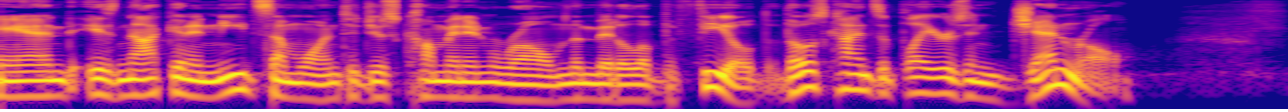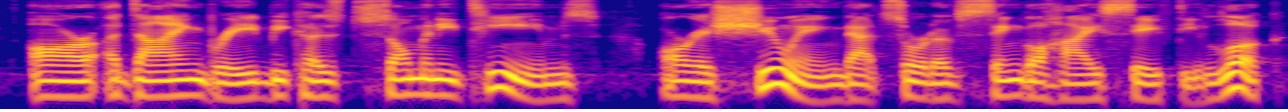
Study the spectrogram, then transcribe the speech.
and is not going to need someone to just come in and roam the middle of the field. Those kinds of players in general are a dying breed because so many teams are eschewing that sort of single high safety look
